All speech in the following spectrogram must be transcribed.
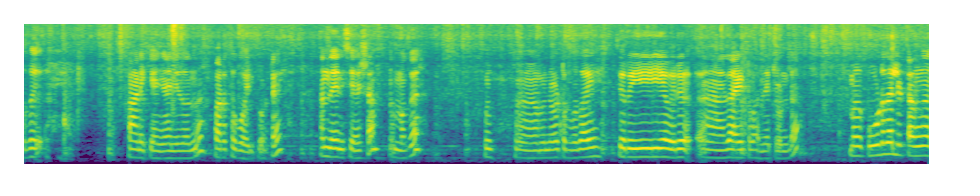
അത് കാണിക്കാൻ ഞാനിതൊന്ന് പുറത്ത് കോരിക്കോട്ടെ. അന്നതിന് ശേഷം നമുക്ക് മുന്നോട്ട് പോതായി ചെറിയ ഒരു ഇതായിട്ട് വന്നിട്ടുണ്ട്. നമ്മൾ കൂടുതലിട്ടങ്ങ്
